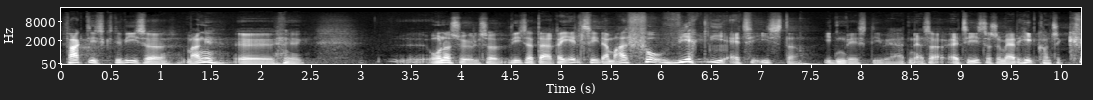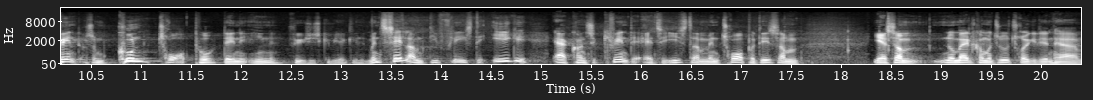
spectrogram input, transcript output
faktisk, det viser mange øh, øh undersøgelser, viser, at der reelt set er meget få virkelige ateister i den vestlige verden. Altså ateister, som er det helt konsekvent, og som kun tror på denne ene fysiske virkelighed. Men selvom de fleste ikke er konsekvente ateister, men tror på det, som, ja, som normalt kommer til udtryk i den her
